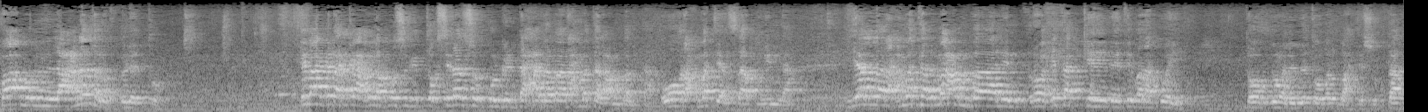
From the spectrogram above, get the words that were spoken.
قام اللعنة لو قلت إذا قد كاو لك وسق التوكسيران سكر قد حنا رحمة العمبلتا ورحمة ينساق منا يلا رحمة المعن بال روحتك كهي تبارك وي توب دوما اللي توبت بحث سكتا.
